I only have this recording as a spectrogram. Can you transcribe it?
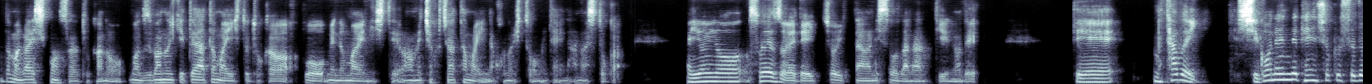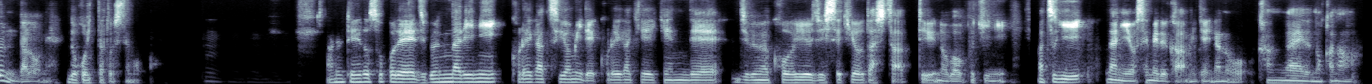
あとまあ外資コンサルとかの、まあ、ズバ抜けて頭いい人とかを目の前にして、あ、めちゃくちゃ頭いいな、この人、みたいな話とか、まあいろいろそれぞれで一長一短ありそうだなっていうので、で、まあ、多分4、5年で転職するんだろうね。どこ行ったとしても。ある程度そこで自分なりにこれが強みで、これが経験で、自分はこういう実績を出したっていうのを武器に、まあ、次何を攻めるかみたいなのを考えるのかな。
